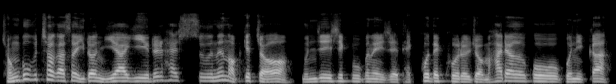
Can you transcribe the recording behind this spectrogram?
정부 부처 가서 이런 이야기를 할 수는 없겠죠. 문제의식 부분에 이제 데코데코를 좀 하려고 보니까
